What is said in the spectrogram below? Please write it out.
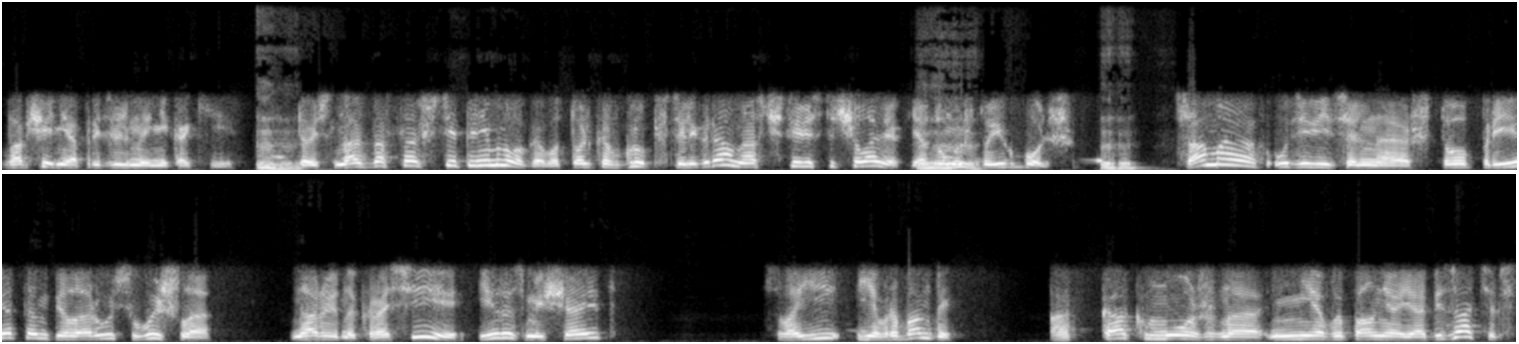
вообще не определены никакие. Угу. То есть нас в достаточной степени много. Вот только в группе в Телеграм нас 400 человек. Я угу. думаю, что их больше. Угу. Самое удивительное, что при этом Беларусь вышла на рынок России и размещает свои евробанды. А как можно, не выполняя обязательств,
